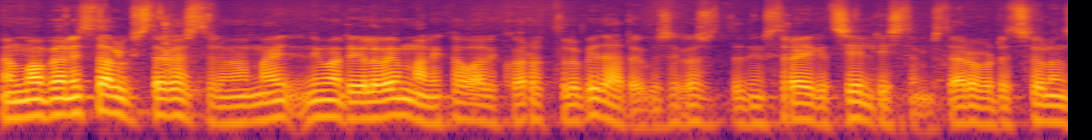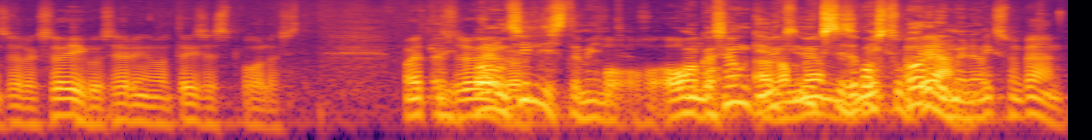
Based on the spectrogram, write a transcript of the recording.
no ma pean lihtsalt algusest tagasi tulema, ma ei, niimoodi ei ole võimalik avalikku arutelu pidada, kui sa kasutad niisugust räiget sildistamist ja arvad, et sul on on selleks õigus erinevalt teisest poolest. palun sildista mind, aga see ongi üksteise vastu karjumine. miks ma pean?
